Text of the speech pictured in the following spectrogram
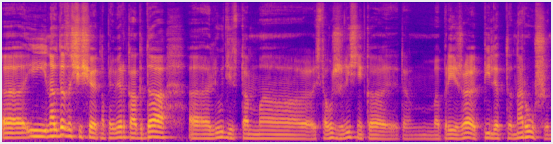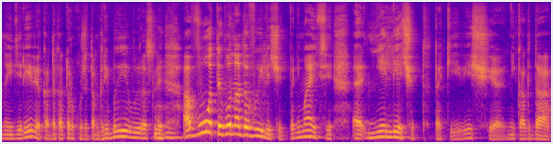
и иногда защищают, например, когда э, люди там э, из того же жилищника там, приезжают, пилят нарушенные деревья, на которых уже там грибы выросли. Угу. А вот его надо вылечить, понимаете? Не лечат такие вещи никогда.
